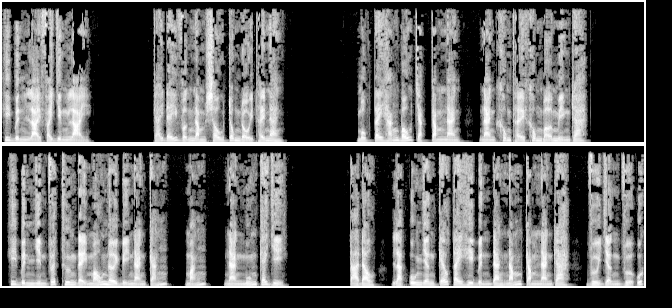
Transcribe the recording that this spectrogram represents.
Hi Bình lại phải dừng lại. Cái đấy vẫn nằm sâu trong nội thể nàng. Một tay hắn bấu chặt cầm nàng, nàng không thể không mở miệng ra. Hi Bình nhìn vết thương đầy máu nơi bị nàng cắn, mắng, nàng muốn cái gì? Ta đau, Lạc U Nhân kéo tay Hi Bình đang nắm cầm nàng ra, vừa giận vừa uất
